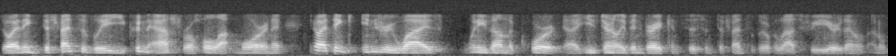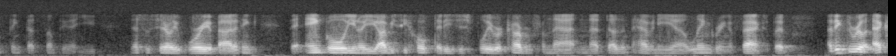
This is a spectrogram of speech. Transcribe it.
So I think defensively, you couldn't ask for a whole lot more. And I, you know, I think injury-wise, when he's on the court, uh, he's generally been very consistent defensively over the last few years. I don't I don't think that's something that you necessarily worry about. I think the ankle, you know, you obviously hope that he's just fully recovered from that, and that doesn't have any uh, lingering effects. But I think the real X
